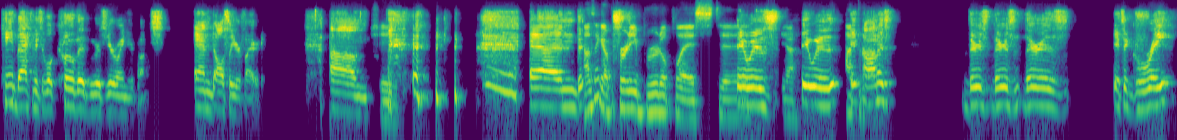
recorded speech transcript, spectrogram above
came back and they said, "Well, COVID, we were zeroing your bonus, and also you're fired." Um, and sounds like a pretty brutal place to. It was. Yeah. It was. It, honest. There's. There's. There is. It's a great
